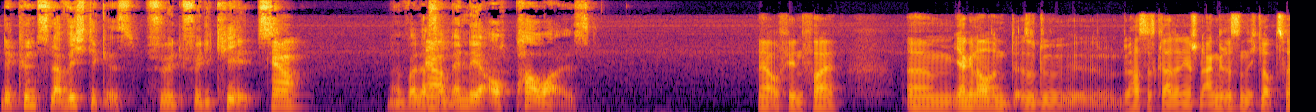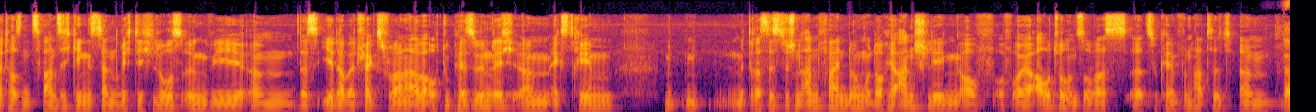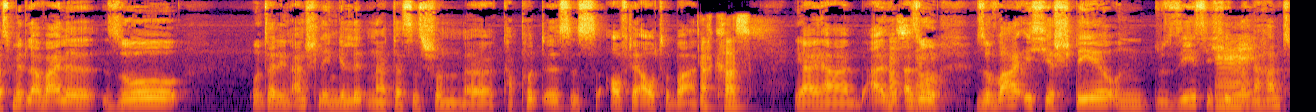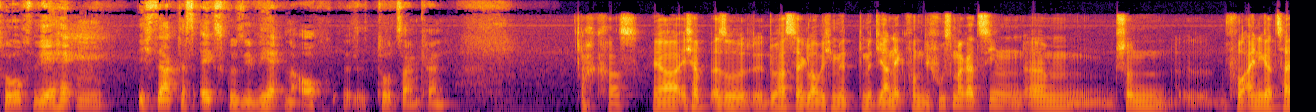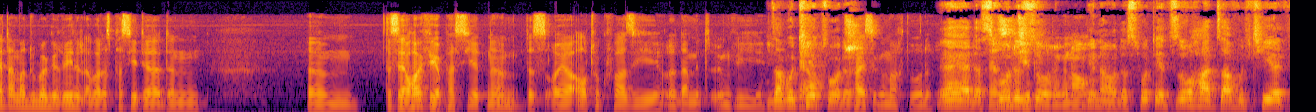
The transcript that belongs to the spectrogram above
der Künstler wichtig ist für, für die Kids. Ja. Ne, weil das ja. am Ende ja auch Power ist. Ja, auf jeden Fall. Ähm, ja, genau, und also du, du hast es gerade ja schon angerissen. Ich glaube, 2020 ging es dann richtig los, irgendwie, ähm, dass ihr da bei Tracksrunner, aber auch du persönlich ähm, extrem mit, mit, mit, rassistischen Anfeindungen und auch ja Anschlägen auf, auf euer Auto und sowas äh, zu kämpfen hattet. Ähm, das mittlerweile so unter den Anschlägen gelitten hat, dass es schon äh, kaputt ist, ist auf der Autobahn. Ach krass. Ja, ja. Also, Krass, also ja. so wahr ich hier stehe und du siehst, ich hebe mhm. meine Hand hoch, wir hätten, ich sag das exklusiv, wir hätten auch äh, tot sein können. Ach krass. Ja, ich habe, also du hast ja, glaube ich, mit, mit Yannick vom Diffus-Magazin ähm, schon äh, vor einiger Zeit da mal drüber geredet, aber das passiert ja dann, ähm, das ist ja häufiger passiert, ne? Dass euer Auto quasi oder damit irgendwie sabotiert ja, wurde. Scheiße gemacht wurde. Ja, ja, das ja, wurde so, wurde, genau. genau, das wurde jetzt so hart sabotiert,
